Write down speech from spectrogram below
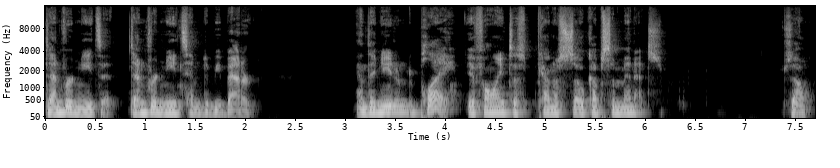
Denver needs it. Denver needs him to be better. And they need him to play, if only to kind of soak up some minutes. So,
